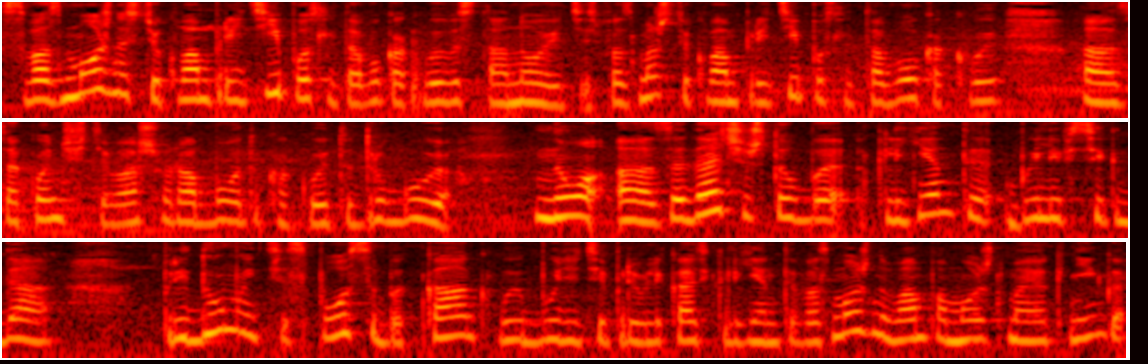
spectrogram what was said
с возможностью к вам прийти после того, как вы восстановитесь, возможностью к вам прийти после того, как вы закончите вашу работу какую-то другую. Но задача, чтобы клиенты были всегда. Придумайте способы, как вы будете привлекать клиенты. Возможно, вам поможет моя книга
